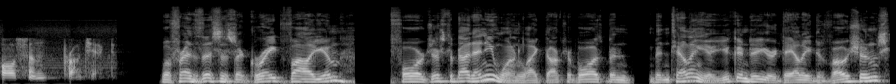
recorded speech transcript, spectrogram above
awesome project. Well, friends, this is a great volume for just about anyone, like Dr. Baugh has been, been telling you. You can do your daily devotions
